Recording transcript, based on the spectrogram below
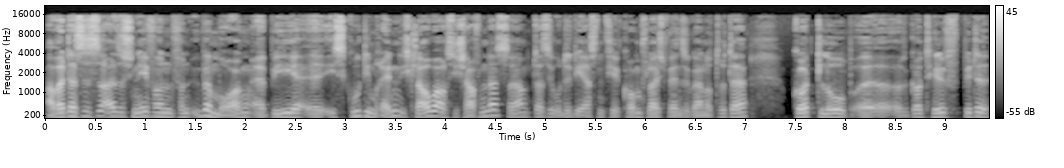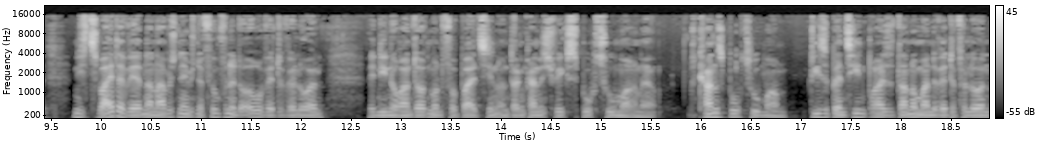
Aber das ist also Schnee von, von übermorgen. RB äh, ist gut im Rennen. Ich glaube auch, sie schaffen das, ja, dass sie unter die ersten vier kommen. Vielleicht werden sie sogar noch Dritter. Gottlob, äh, Gott hilf, bitte nicht Zweiter werden. Dann habe ich nämlich eine 500-Euro-Wette verloren, wenn die noch an Dortmund vorbeiziehen. Und dann kann ich fix das Buch zumachen. Ja. Ich kann das Buch zumachen. Diese Benzinpreise, dann noch mal eine Wette verloren,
